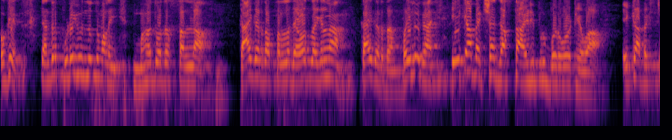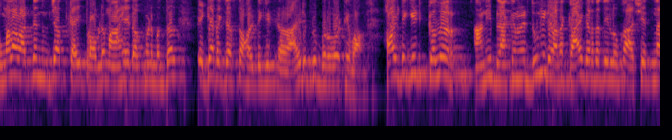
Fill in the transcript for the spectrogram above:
ओके त्यानंतर पुढे घेऊन जाऊ तुम्हाला महत्त्वाचा सल्ला. काय करता? सल्ला द्यावाच लागेल ना? काय करता? पहिलं काय? एकापेक्षा जास्त आयडी प्रूफ बरोबर ठेवा. एकापेक्षा तुम्हाला वाटतं तुमच्यात काही प्रॉब्लेम आहे डॉक्युमेंटबद्दल? एकापेक्षा जास्त हॉल तिकीट आयडी प्रूफ बरोबर ठेवा. हॉल तिकीट कलर आणि ब्लॅक अँड व्हाईट दोन्ही ठेवा. आता काय करतात ते लोक? असे आहेत ना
